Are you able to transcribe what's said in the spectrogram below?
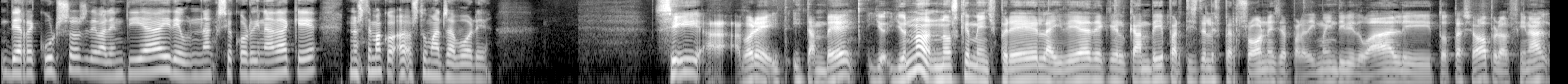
de recursos, de valentia i d'una acció coordinada que no estem aco- acostumats a veure. Sí, a, a veure, i, i també, jo, jo no, no és que menyspre la idea de que el canvi partís de les persones el paradigma individual i tot això, però al final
